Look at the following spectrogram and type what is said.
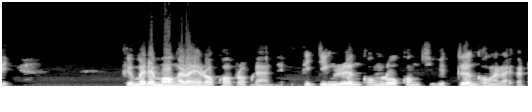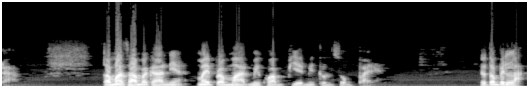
ติ คือไม่ได้มองอะไรรอบครอบรอบด้านเนี่ย ที่จริงเรื่องของโลกของชีวิตเรื่องของอะไรก็ตามธรรมะสามประการเนี่ย ไม่ประมาทมีความเพียรมีตนทรงไปจะต้องเป็นหลัก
